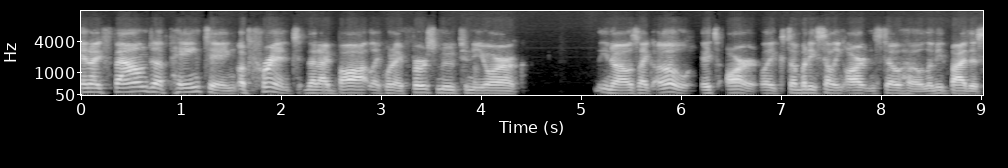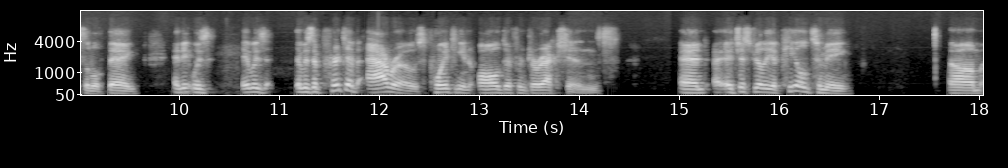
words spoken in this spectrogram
And I found a painting, a print that I bought like when I first moved to New York. You know, I was like, oh, it's art. Like somebody's selling art in Soho. Let me buy this little thing and it was it was it was a print of arrows pointing in all different directions. And it just really appealed to me. Um,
